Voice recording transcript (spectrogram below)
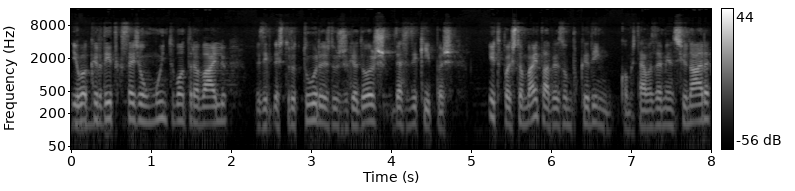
eu acredito que seja um muito bom trabalho das, estruturas dos jogadores dessas equipas. E depois também, talvez um bocadinho, como estavas a mencionar,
